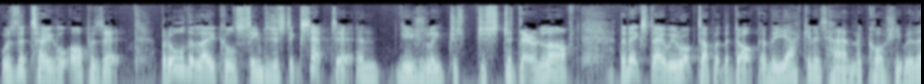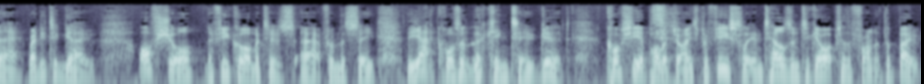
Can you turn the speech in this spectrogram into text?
was the total opposite. But all the locals seemed to just accept it and usually just, just stood there and laughed. The next day, we rocked up at the dock, and the yak and his handler, Koshi, were there, ready to go. Offshore, a few kilometres uh, from the sea, the yak wasn't looking too good. Koshi apologised profusely and tells him to go up to the front of the boat.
